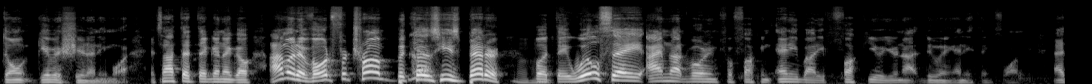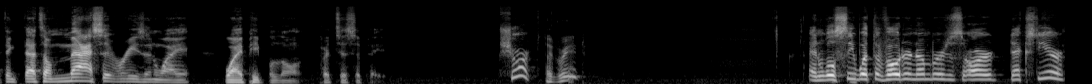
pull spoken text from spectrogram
don't give a shit anymore. It's not that they're going to go, I'm going to vote for Trump because he's better, mm-hmm. but they will say, I'm not voting for fucking anybody. Fuck you. You're not doing anything for me. I think that's a massive reason why why people don't participate. sure, Agreed. and we'll see what the voter numbers are next year,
